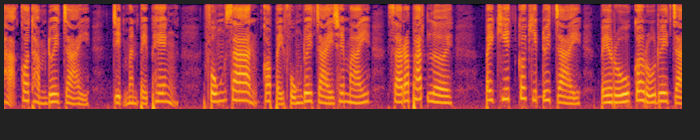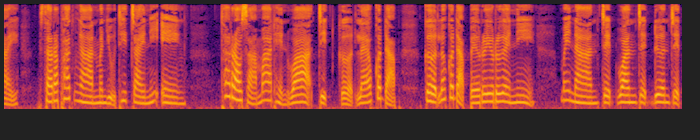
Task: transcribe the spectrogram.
ถะก็ทำด้วยใจ จิตมันไปเพ่ง ฟุ้งซ่านก็ไปฟุ้งด้วยใจใช่ไหม สารพัดเลย ไปคิดก็คิดด้วยใจ ไปรู้ก็รู้ด้วยใจ สารพัดงานมันอยู่ที่ใจนี้เอง ถ้าเราสามารถเห็นว่าจิตเกิดแล้วก็ดับ เกิดแล้วก็ดับไปเรื่อยๆ นี่ ไม่นานเจ็ดวันเจ็ดเดือนเจ็ด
